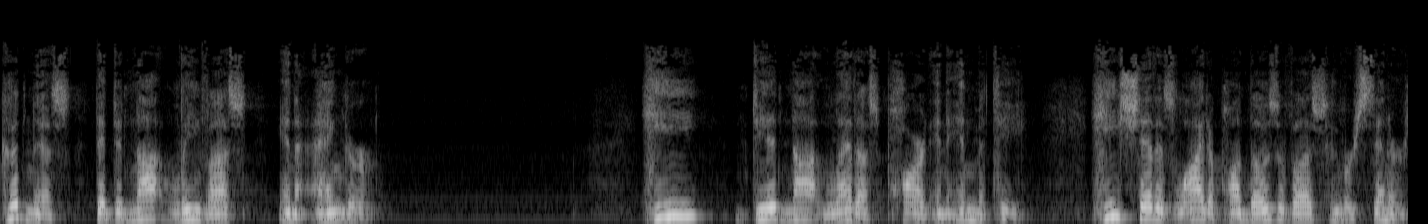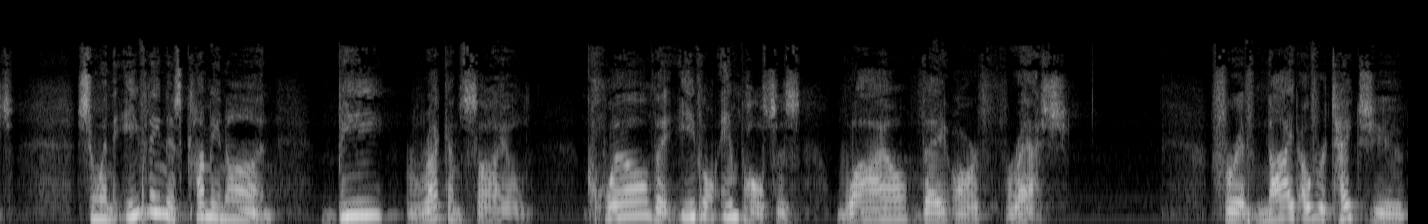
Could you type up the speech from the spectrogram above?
goodness that did not leave us in anger. He did not let us part in enmity. He shed his light upon those of us who were sinners. So when evening is coming on, be reconciled. Quell the evil impulses while they are fresh. For if night overtakes you,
